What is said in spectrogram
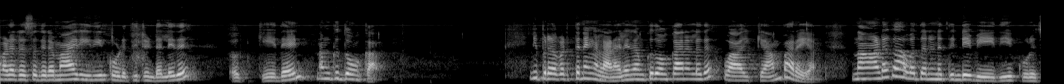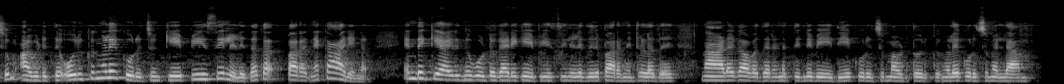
വളരെ രസകരമായ രീതിയിൽ കൊടുത്തിട്ടുണ്ടല്ലേ ഇത്? ഓക്കെ ദെൻ നമുക്ക് നോക്കാം. ഇനി പ്രവർത്തനങ്ങളാണ്. അല്ലെ നമുക്ക് നോക്കാനുള്ളത്? വായിക്കാം പറയാം. നാടക അവതരണത്തിന്റെ വേദിയെക്കുറിച്ചും അവിടുത്തെ ഒരുക്കങ്ങളെക്കുറിച്ചും K P S C Lalitha പറഞ്ഞ കാര്യങ്ങൾ. എന്തൊക്കെയായിരുന്നു കൂട്ടുകാരെ കെ പി എസ് സി ലളിതയിൽ പറഞ്ഞിട്ടുള്ളത്? നാടക അവതരണത്തിന്റെ വേദിയെക്കുറിച്ചും അവിടുത്തെ ഒരുക്കങ്ങളെക്കുറിച്ചുമെല്ലാം.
